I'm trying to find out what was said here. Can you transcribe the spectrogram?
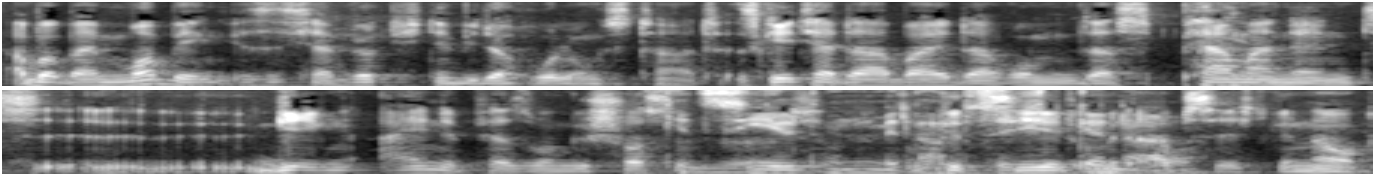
Aber beim Mobbing ist es ja wirklich eine Wiederholungstat. Es geht ja dabei darum, dass permanent äh, gegen eine Person geschossen Gezielt wird. und mit Gezielt Absicht, und mit genau. Absicht, genau.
